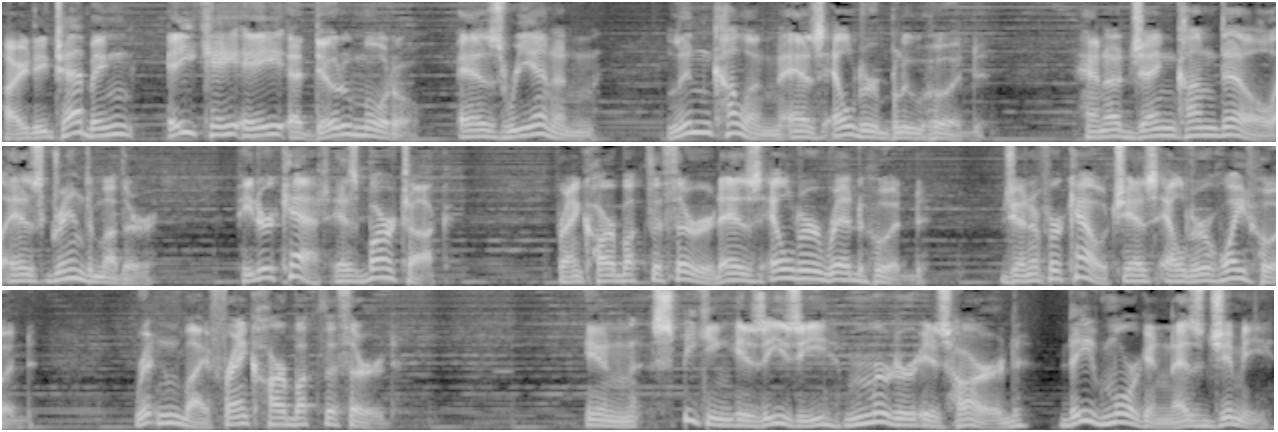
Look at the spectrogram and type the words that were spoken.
Heidi Tabbing, aka Aderu Moro, as Rhiannon, Lynn Cullen as Elder Blue Hood, Hannah Jang Condell as Grandmother, Peter Cat as Bartok, Frank Harbuck III as Elder Red Hood, Jennifer Couch as Elder White Hood. Written by Frank Harbuck III. In Speaking is Easy, Murder is Hard, Dave Morgan as Jimmy,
